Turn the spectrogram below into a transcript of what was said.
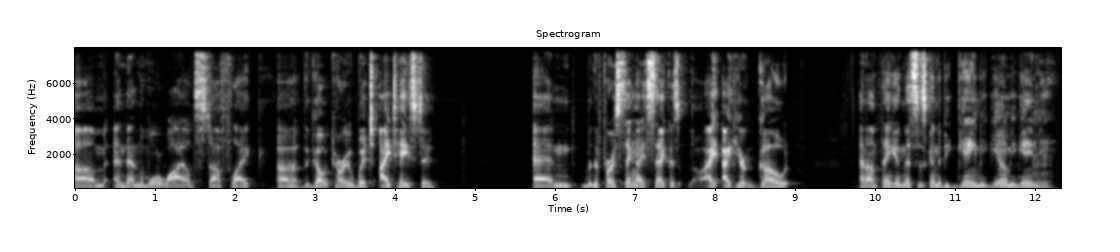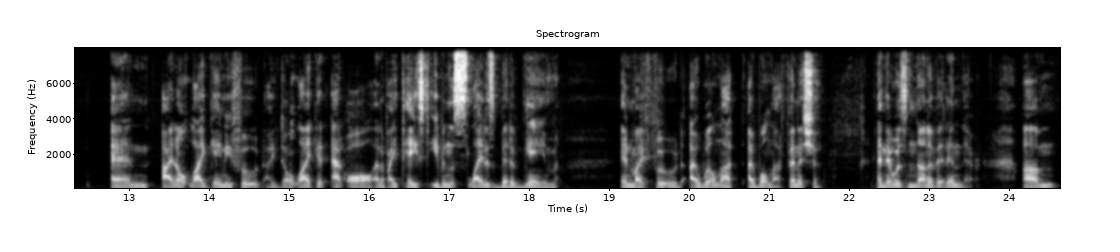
um, and then the more wild stuff like uh, the goat curry, which I tasted. And the first thing I said, because I, I hear goat, and I'm thinking this is going to be gamey, gamey, gamey. And I don't like gamey food. I don't like it at all. And if I taste even the slightest bit of game in my food, I will not. I will not finish it. And there was none of it in there. Um,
